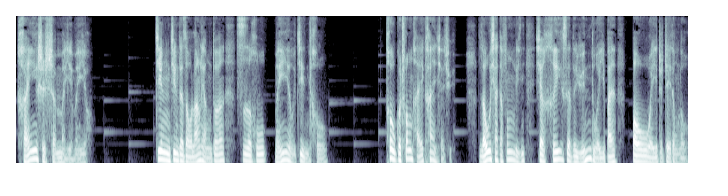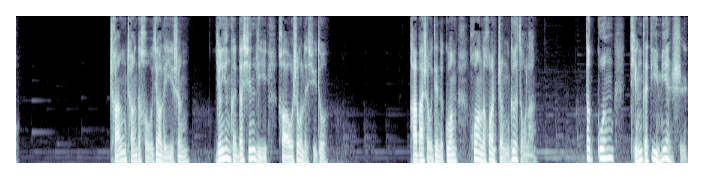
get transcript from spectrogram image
还是什么也没有。静静的走廊两端似乎没有尽头。透过窗台看下去，楼下的风林像黑色的云朵一般包围着这栋楼。长长的吼叫了一声，莹莹感到心里好受了许多。他把手电的光晃了晃整个走廊，当光停在地面时。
